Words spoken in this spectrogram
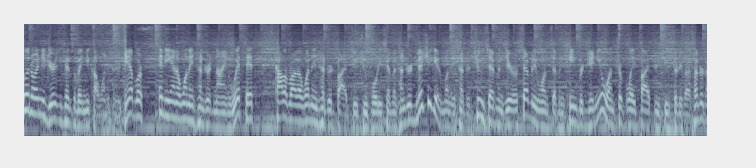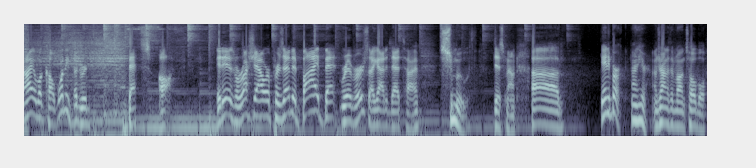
Illinois, New Jersey, Pennsylvania. Call 1-800-GAMBLER. Indiana 1-800-9-WITH-IT. Colorado 1-800-522-4700. Michigan 1-800-270-7117. Virginia 1-888-532-3500. Iowa call 1-800-BETS-OFF. It is Rush Hour presented by Bet Rivers. I got it that time. Smooth dismount. Uh, Danny Burke, not here. I'm Jonathan Von Tobel.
